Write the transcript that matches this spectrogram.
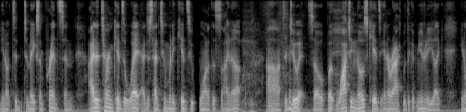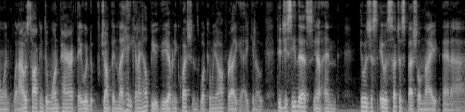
you know to, to make some prints. And i had to turn kids away. I just had too many kids who wanted to sign up uh, to do it. So but watching those kids interact with the community like you know when, when i was talking to one parent they would jump in like hey can i help you? Do you have any questions? What can we offer? Like, like you know did you see this? You know and it was just it was such a special night. And uh,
